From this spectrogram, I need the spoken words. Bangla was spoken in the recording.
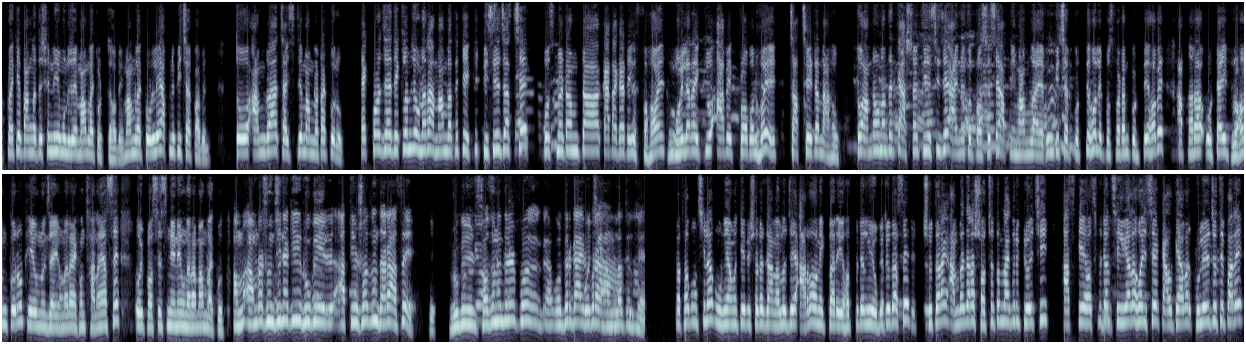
আপনাকে বাংলাদেশের নিয়ম অনুযায়ী মামলা করতে হবে। মামলা করলে আপনি বিচার পাবেন। তো আমরা চাইছি যে মামলাটা করুক। এক পর্যায়ে দেখলাম যে ওনারা মামলা থেকে একটু পিছিয়ে যাচ্ছে। পোস্টমর্টমটা কাটাকাটি হয়। মহিলারা একটু আবেগ প্রবল হয়ে চাচ্ছে এটা না হোক। তো আমরা ওনাদেরকে আশ্বাস দিয়েছি যে আইনত প্রসেসে আপনি মামলা এবং বিচার করতে হলে পোস্টমর্টম করতে হবে। আপনারা ওটাই গ্রহণ করুন। এই অনুযায়ী ওনারা এখন থানায় আছে। ওই প্রসেস মেনে ওনারা মামলা করুন আমরা শুনছি নাকি রুগীর আত্মীয় স্বজন যারা আছে রুগীর স্বজনদের ওদের গায়ের উপরে হামলা চলছে। কথা বলছিলাম, উনি আমাকে বিষয়টা জানালো যে আরও অনেকবার এই হসপিটাল নিয়ে অভিযোগ আছে। সুতরাং আমরা যারা সচেতন নাগরিক রয়েছি আজকে হসপিটাল সিলগালা হয়েছে কালকে আবার খুলে যেতে পারে।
